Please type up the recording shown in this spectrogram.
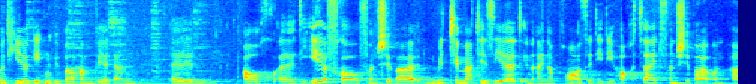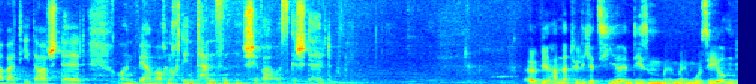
Und hier gegenüber haben wir dann äh, auch äh, die Ehefrau von Shiva mit thematisiert in einer Bronze, die die Hochzeit von Shiva und Parvati darstellt. Und wir haben auch noch den tanzenden Shiva ausgestellt. Äh, wir haben natürlich jetzt hier in diesem im Museum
